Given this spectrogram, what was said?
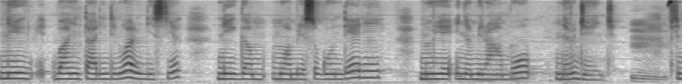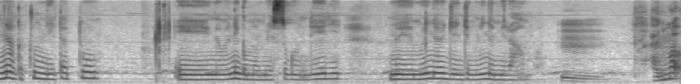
Ni banyitarinda intwari lisiye niga mu wa mbere segonderi ntuye i nyamirambo nyarugenge. Mm. mfite imyaka cumi n'itatu eh, nkaba niga mu wa mbere segonderi muri nyarugenge muri nyamirambo Mm. hanyuma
